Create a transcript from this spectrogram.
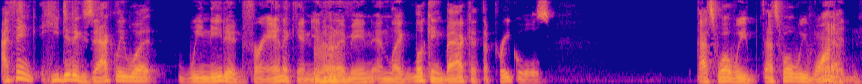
I think he did exactly what we needed for Anakin. You know what I mm-hmm. mean? And like looking back at the prequels, that's what we that's what we wanted.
